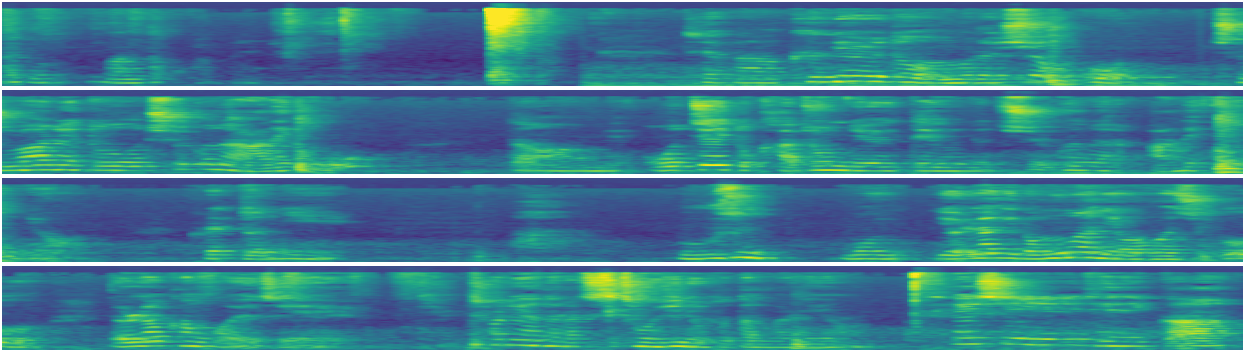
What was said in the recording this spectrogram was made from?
아이고 이거 안 닦고 바빠요. 제가 금요일도 업무를 쉬었고 주말에도 출근을 안 했고 그다음에 어제도 가족 여행 때문에 출근을 안 했거든요. 그랬더니 하, 무슨 뭐 연락이 너무 많이 와가지고 연락한 거 이제 처리하느라 진짜 정신이 없었단 말이에요. 3시 되니까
